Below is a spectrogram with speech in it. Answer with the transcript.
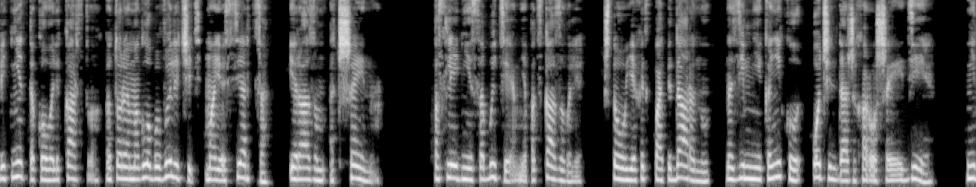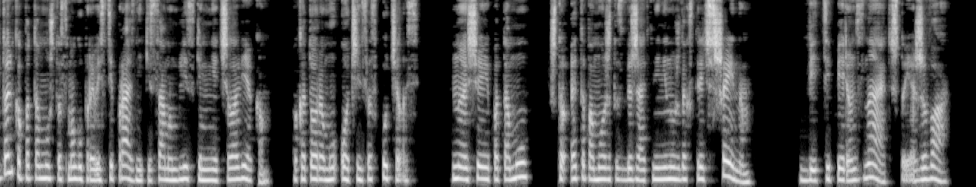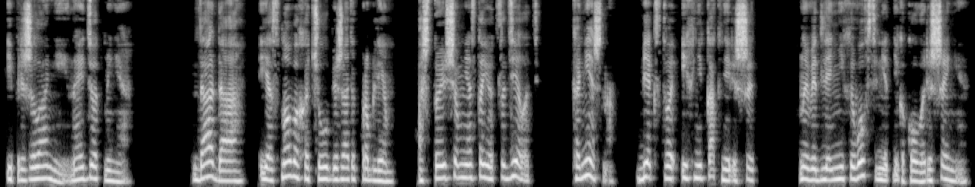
Ведь нет такого лекарства, которое могло бы вылечить мое сердце и разум от Шейна. Последние события мне подсказывали, что уехать к папе Даррену на зимние каникулы очень даже хорошая идея. Не только потому, что смогу провести праздники с самым близким мне человеком, по которому очень соскучилась, но еще и потому, что это поможет избежать мне ненужных встреч с Шейном. Ведь теперь он знает, что я жива, и при желании найдет меня. Да-да, я снова хочу убежать от проблем, а что еще мне остается делать? Конечно, бегство их никак не решит. Но ведь для них и вовсе нет никакого решения.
